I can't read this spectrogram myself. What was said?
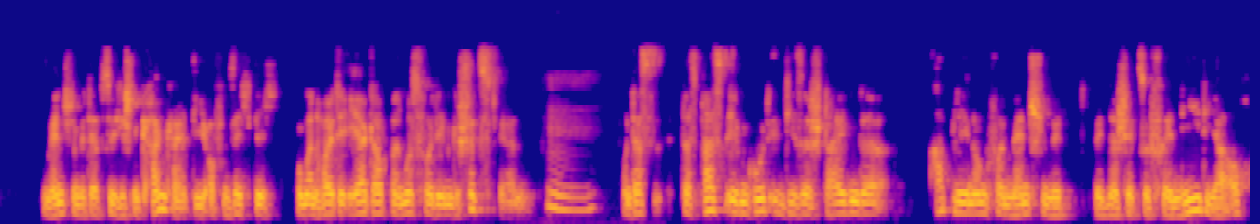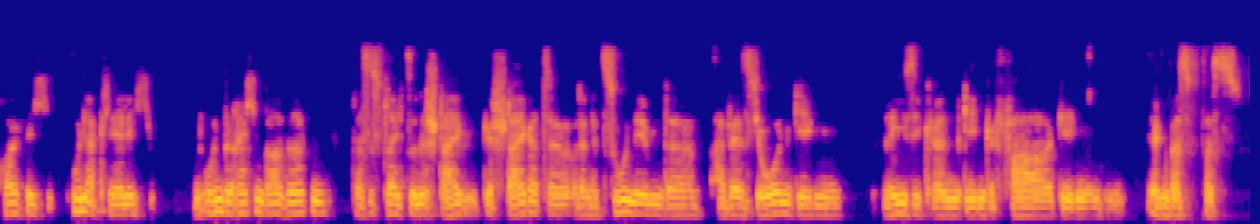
Menschen mit der psychischen Krankheit, die offensichtlich, wo man heute eher glaubt, man muss vor denen geschützt werden. Mhm. Und das, das passt eben gut in diese steigende Ablehnung von Menschen mit, mit einer Schizophrenie, die ja auch häufig unerklärlich und unberechenbar wirken, dass es vielleicht so eine gesteigerte oder eine zunehmende Aversion gegen Risiken, gegen Gefahr, gegen irgendwas, was,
